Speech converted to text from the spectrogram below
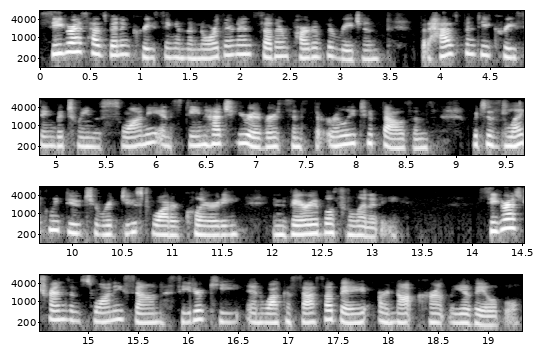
Seagrass has been increasing in the northern and southern part of the region, but has been decreasing between the Suwannee and Steinhatchee rivers since the early 2000s, which is likely due to reduced water clarity and variable salinity. Seagrass trends in Suwannee Sound, Cedar Key, and Waccasassa Bay are not currently available.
